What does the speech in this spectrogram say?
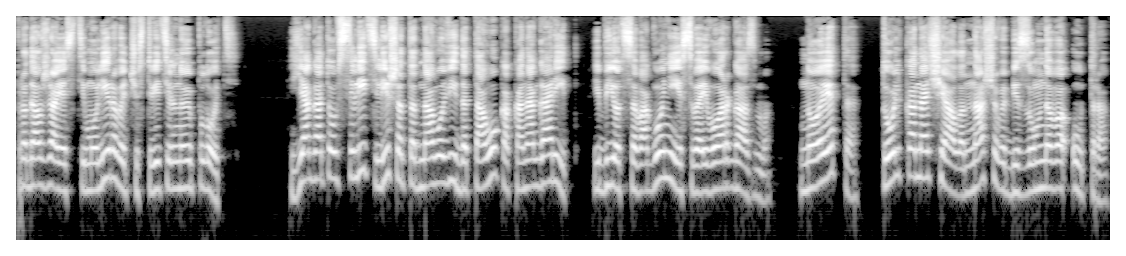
продолжая стимулировать чувствительную плоть. Я готов слить лишь от одного вида того, как она горит и бьется в агонии своего оргазма. Но это только начало нашего безумного утра.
